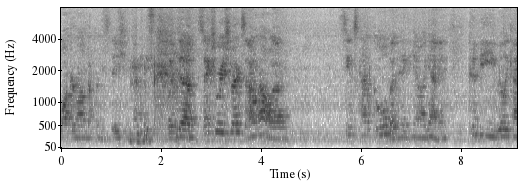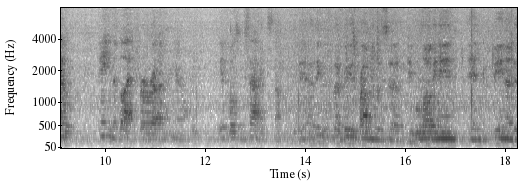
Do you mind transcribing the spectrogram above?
walk around up in the station. but uh, Sanctuary Strikes, I don't know, uh, seems kind of cool, but you know, again, it could be really kind of pain in the butt for uh, you know the opposing sides. So. Yeah, I think the biggest problem was uh, people logging in and being under,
